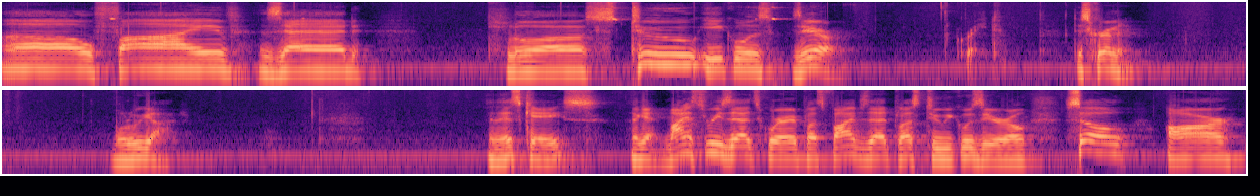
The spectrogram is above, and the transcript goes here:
oh, 5z plus 2 equals 0. Great. Discriminant. What do we got? In this case, Again, minus 3z squared plus 5z plus 2 equals 0. So our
